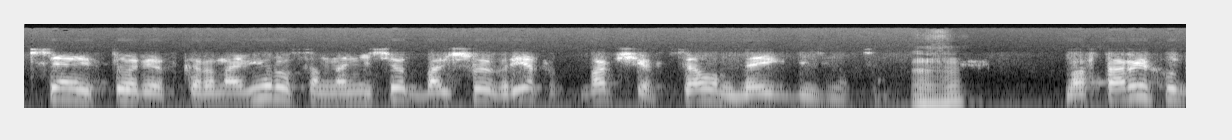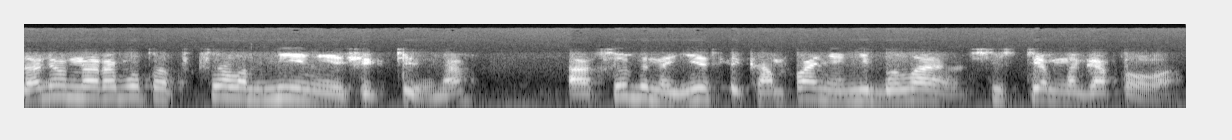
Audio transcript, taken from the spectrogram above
вся история с коронавирусом нанесет большой вред вообще в целом для их бизнеса. Во-вторых, удаленная работа в целом менее эффективна, особенно если компания не была системно готова.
